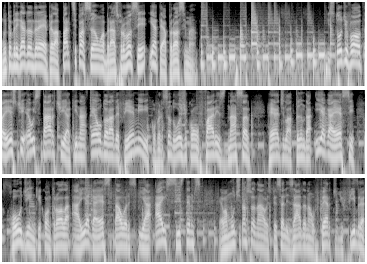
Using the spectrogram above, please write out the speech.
Muito obrigado, André, pela participação. Um abraço para você e até a próxima. Estou de volta. Este é o Start aqui na Eldorado FM, conversando hoje com o Fares Nassar, Head Latam da IHS Holding, que controla a IHS Towers e a iSystems. É uma multinacional especializada na oferta de fibra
